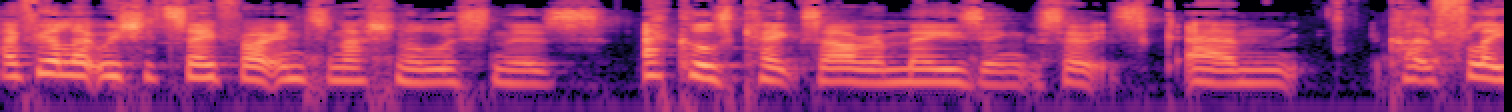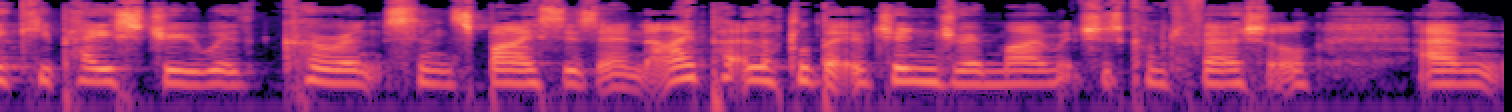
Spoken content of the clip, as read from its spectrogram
I feel like we should say for our international listeners, Eccles cakes are amazing. So it's um, kind of flaky pastry with currants and spices in. I put a little bit of ginger in mine, which is controversial. Um,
